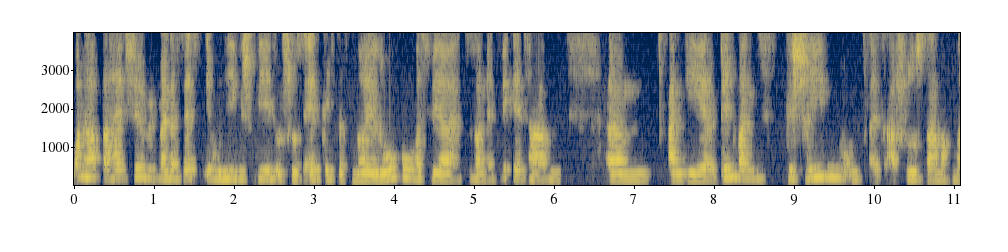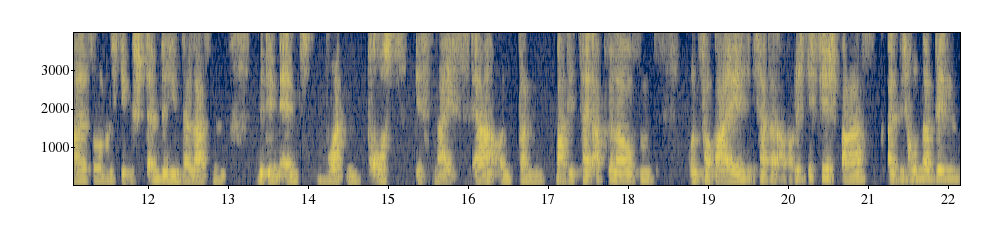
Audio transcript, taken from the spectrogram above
und habe da halt schön mit meiner Selbstironie gespielt und schlussendlich das neue Logo, was wir zusammen entwickelt haben, ähm, an die Pinnwand geschrieben und als Abschluss da nochmal so einen richtigen Stempel hinterlassen mit den Endworten Brust ist nice. Ja, und dann war die Zeit abgelaufen und vorbei. Ich hatte aber richtig viel Spaß. Als ich runter bin,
